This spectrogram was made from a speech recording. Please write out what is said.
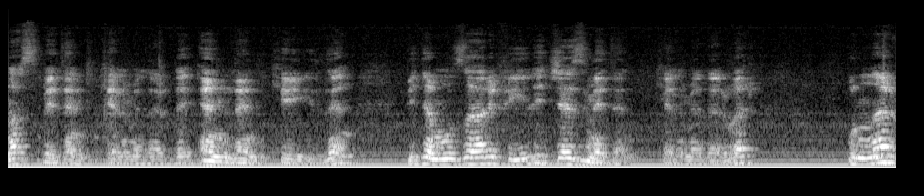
nasbeden kelimelerdi. Enlen, keyden. Bir de muzari fiili cezmeden kelimeler var. Bunlar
